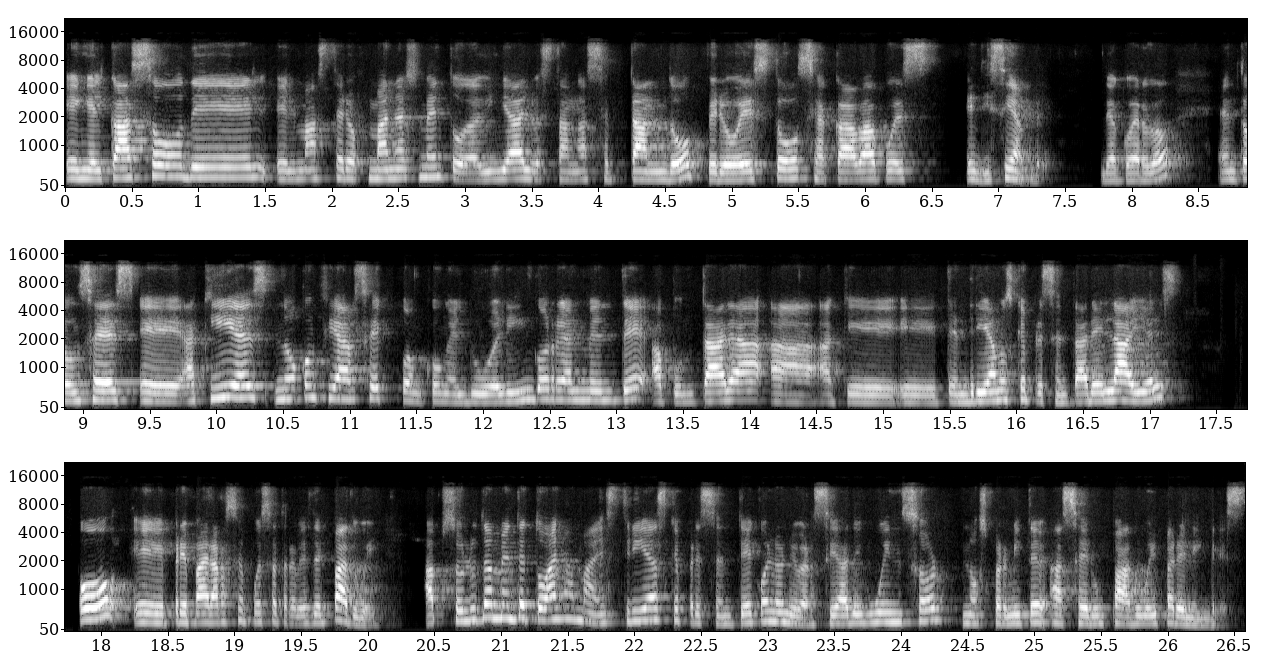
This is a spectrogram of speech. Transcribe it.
en el caso del el Master of Management todavía lo están aceptando, pero esto se acaba pues en diciembre, ¿de acuerdo? Entonces, eh, aquí es no confiarse con, el Duolingo realmente, apuntar a, que eh, tendríamos que presentar el IELTS o eh, prepararse pues a través del Pathway. Absolutamente todas las maestrías que presenté con la Universidad de Windsor nos permite hacer un Pathway para el inglés.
